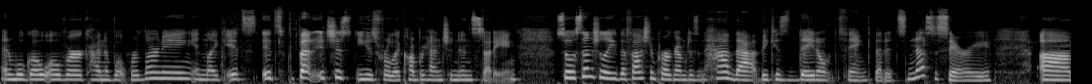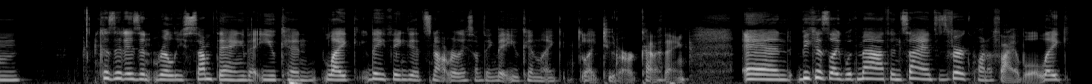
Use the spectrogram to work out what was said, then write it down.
and we'll go over kind of what we're learning and like it's it's but it's just used for like comprehension and studying. So essentially the fashion program doesn't have that because they don't think that it's necessary. Um because it isn't really something that you can like they think it's not really something that you can like like tutor kind of thing and because like with math and science it's very quantifiable like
